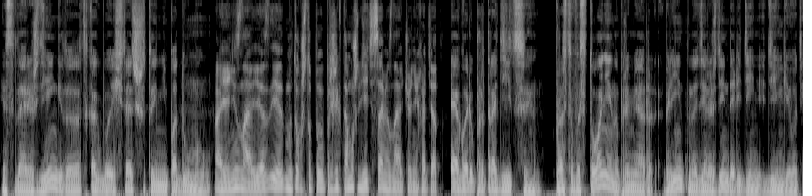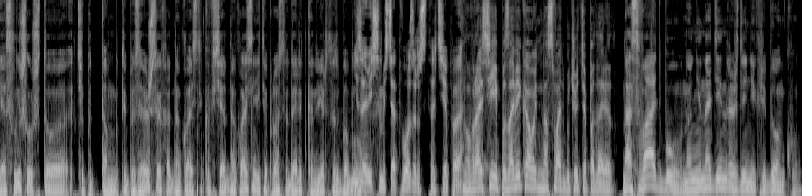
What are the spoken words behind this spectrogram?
если даришь деньги, то это как бы считается, что ты не подумал. А я не знаю. Я- я- мы только что пришли к тому, что дети сами знают, что они хотят. Я говорю про традиции. Просто в Эстонии, например, принято на день рождения дарить день- деньги. Вот я слышал, что, типа, там ты позовешь своих одноклассников, все одноклассники тебе просто дарят конверты с баблом. Вне зависимости от возраста, типа... Но в России позови кого-нибудь на свадьбу, что тебе подарят? На свадьбу, но не на день рождения к ребенку.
